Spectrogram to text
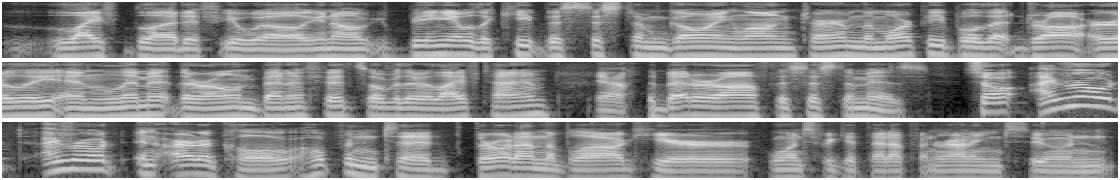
lifeblood, if you will. You know, being able to keep the system going long term. The more people that draw early and limit their own benefits over their lifetime, Yeah. the better off the system is. So I wrote I wrote an article, hoping to throw it on the blog here once we get that up and running soon,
